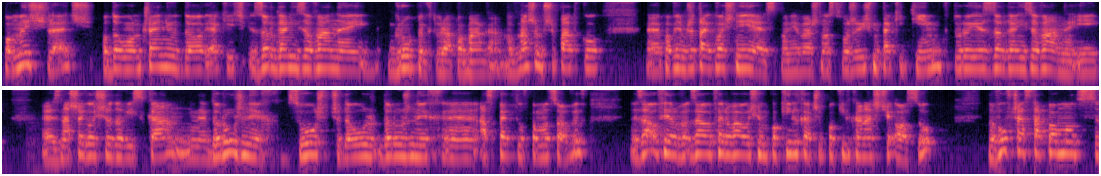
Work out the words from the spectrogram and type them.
pomyśleć o dołączeniu do jakiejś zorganizowanej grupy, która pomaga. No w naszym przypadku e, powiem, że tak właśnie jest, ponieważ no, stworzyliśmy taki team, który jest zorganizowany i e, z naszego środowiska do różnych służb czy do, do różnych e, aspektów pomocowych zaoferowało się po kilka czy po kilkanaście osób no wówczas ta pomoc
